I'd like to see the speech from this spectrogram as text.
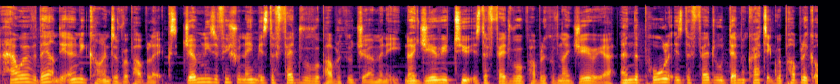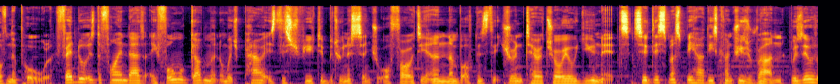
However, they aren't the only kinds of republics. Germany's official name is the Federal Republic of Germany, Nigeria too is the Federal Republic of Nigeria, and Nepal is the Federal Democratic Republic of Nepal. Federal is defined as a form of government in which power is distributed between a central authority and a number of constituent territorial units. So this must be how these countries run. Brazil is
